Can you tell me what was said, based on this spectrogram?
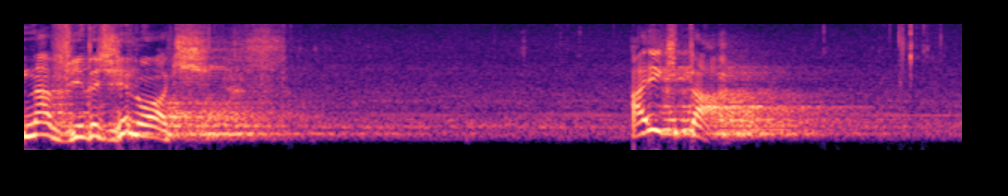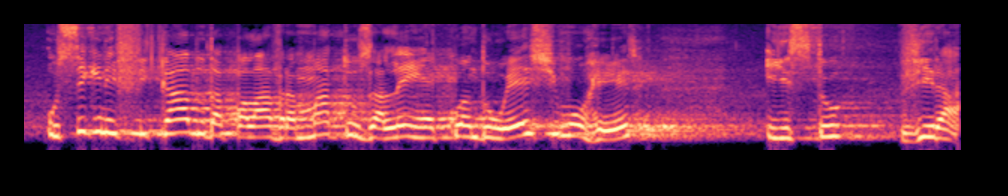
na vida de Enoque. Aí que está. O significado da palavra Matusalém é quando este morrer, isto virá.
